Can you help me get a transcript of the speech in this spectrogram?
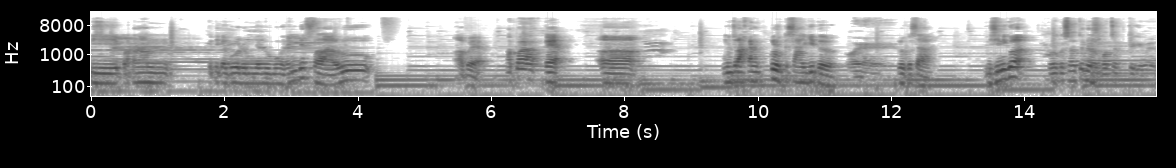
di pertengahan ketika gue udah menjalin hubungan ini dia selalu apa ya apa? kayak eh, mencurahkan keluh kesah gitu Oh iya. iya. keluh kesah di sini gue Kalau kesal tuh dalam konsep kayak gimana?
